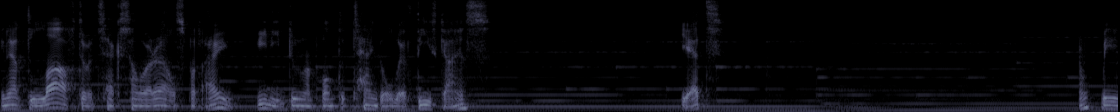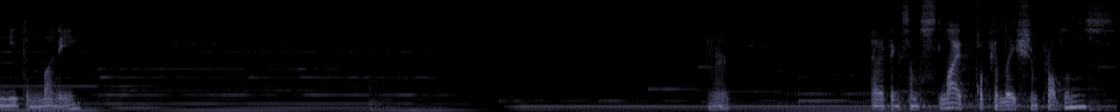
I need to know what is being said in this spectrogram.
You would love to attack somewhere else, but I really do not want to tangle with these guys. Yet. I don't really need the money. Right. Having some slight population problems.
